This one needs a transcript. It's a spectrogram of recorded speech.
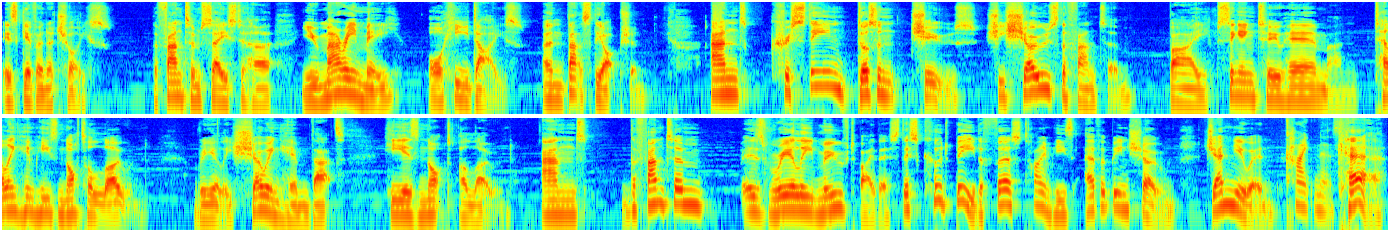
is given a choice. The Phantom says to her, You marry me, or he dies. And that's the option. And Christine doesn't choose. She shows the Phantom by singing to him and telling him he's not alone, really, showing him that he is not alone. And the Phantom is really moved by this. This could be the first time he's ever been shown genuine Kindness. care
